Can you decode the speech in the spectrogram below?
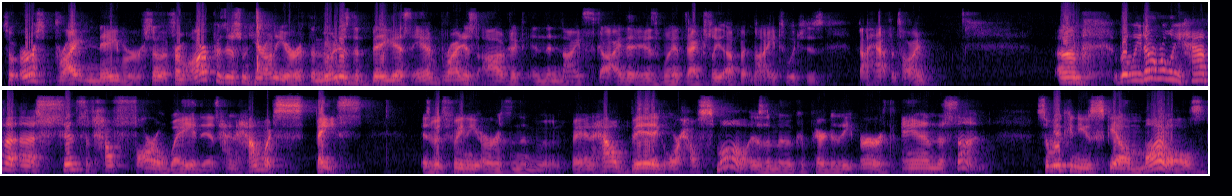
So Earth's bright neighbor. So from our position here on the Earth, the moon is the biggest and brightest object in the night sky. That is when it's actually up at night, which is about half the time. Um, but we don't really have a, a, sense of how far away it is and how much space is between the Earth and the moon, right? and how big or how small is the moon compared to the Earth and the sun. So we can use scale models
